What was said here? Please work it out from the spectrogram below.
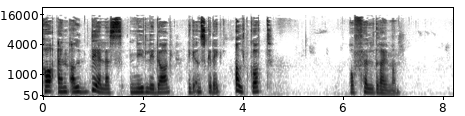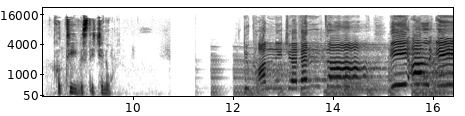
ha en aldeles nydelig dag. Jeg ønsker deg alt godt, og følg drømmen. Når hvis ikke nå? Du kan ikke vente i all eva.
